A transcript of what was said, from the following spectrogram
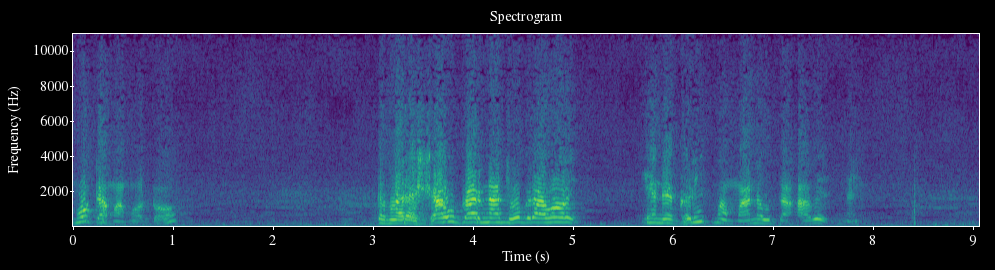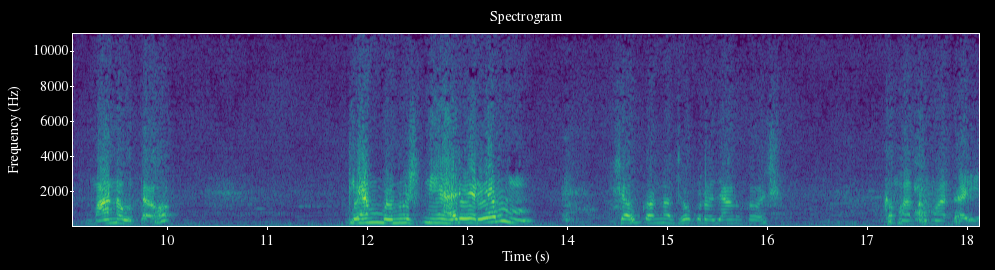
મોટામાં મોટો. તમારા શાહુકાર ના છોકરા હોય, એને ઘડીકમાં માનવતા આવે જ નહીં. માનવતા કેમ કેમ મનુષ્યની હારે રહેવું? શાહુકાર નો છોકરો જાણતો હશે. ખમા ખમા થાય.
